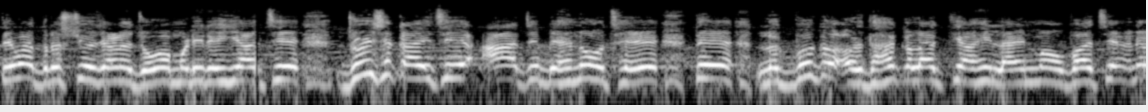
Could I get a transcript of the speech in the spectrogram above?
તેવા દ્રશ્યો જાણે જોવા મળી રહ્યા છે. જોઈ શકાય છે, આ જે બહેનો છે તે લગભગ અડધા કલાકથી અહીં લાઈનમાં ઊભા છે અને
